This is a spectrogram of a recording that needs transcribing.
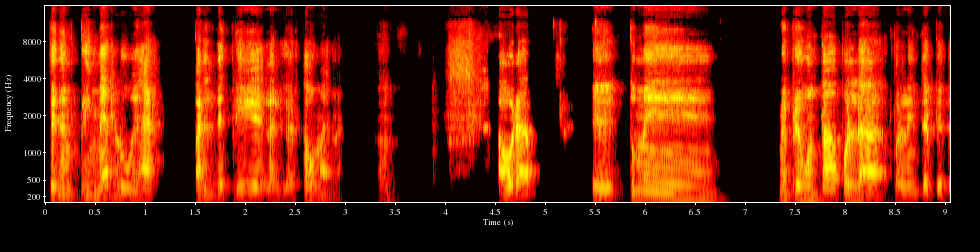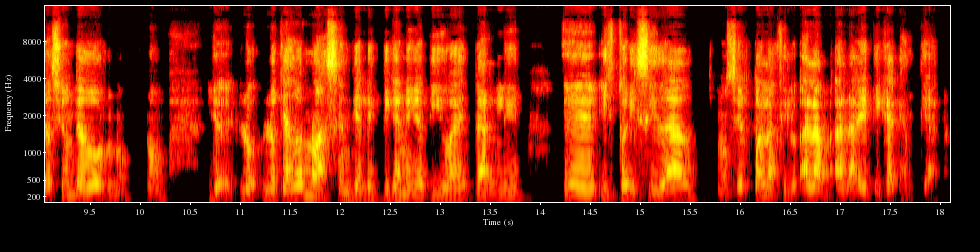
pero en primer lugar para el despliegue de la libertad humana. Ahora, eh, tú me, me preguntabas por la, por la interpretación de Adorno. ¿no? lo, que Adorno hace en dialéctica negativa es darle eh, historicidad, ¿no es cierto?, a la, a la, ética kantiana.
